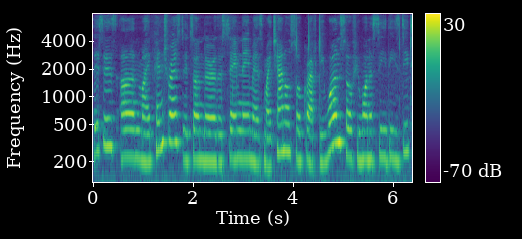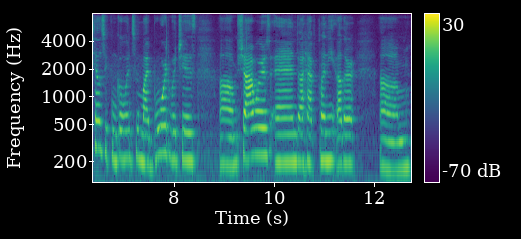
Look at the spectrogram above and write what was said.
This is on my Pinterest. It's under the same name as my channel, Sew Crafty One. So if you want to see these details, you can go into my board, which is um, showers, and I have plenty other um,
